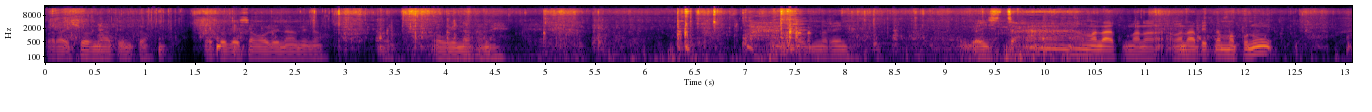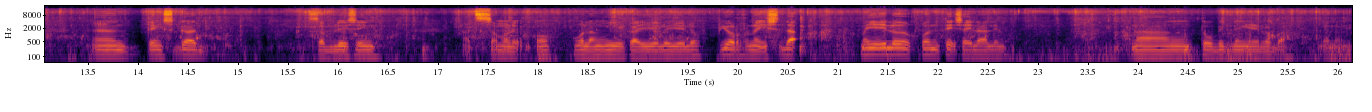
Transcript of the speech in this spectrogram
Para i-sure natin to. Ito guys ang huli namin oh. Uwi na kami. Huwag na rin. Guys, tsaka malapit, malapit na mapuno. And thanks God sa blessing at sa muli. Oh, walang yeka, yelo, yelo. Pure na isda. May yelo konti sa ilalim ng tubig ng yelo ba? Ganun.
